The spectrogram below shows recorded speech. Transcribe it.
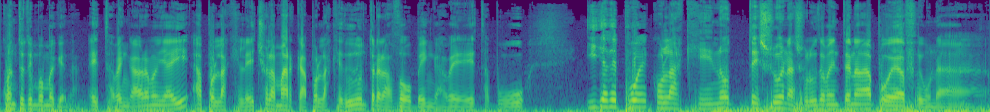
¿Cuánto tiempo me queda? Esta, venga, ahora me voy a ir a por las que le he hecho la marca, por las que dudo entre las dos, venga, a ver, esta, Y ya después, con las que no te suena absolutamente nada, pues hace una,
